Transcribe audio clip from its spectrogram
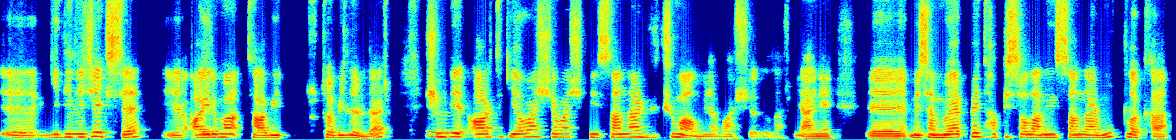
e, gidilecekse e, ayrıma tabi tutabilirler. Şimdi artık yavaş yavaş insanlar hüküm almaya başladılar. Yani e, mesela müebbet hapis olan insanlar mutlaka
